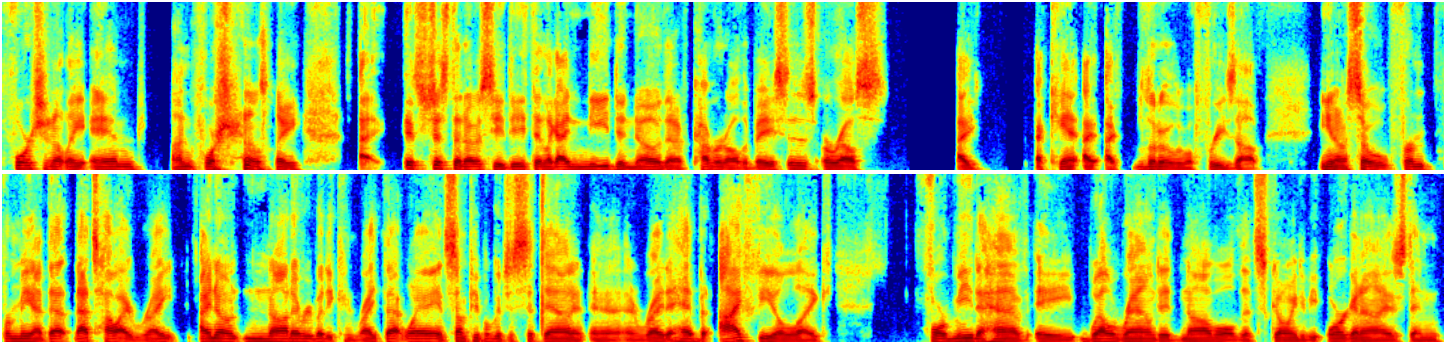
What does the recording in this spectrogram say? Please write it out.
fortunately and unfortunately, I, it's just an OCD thing. Like I need to know that I've covered all the bases, or else I I can't. I, I literally will freeze up. You know, so for for me, that that's how I write. I know not everybody can write that way, and some people could just sit down and, and, and write ahead. But I feel like for me to have a well-rounded novel that's going to be organized and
